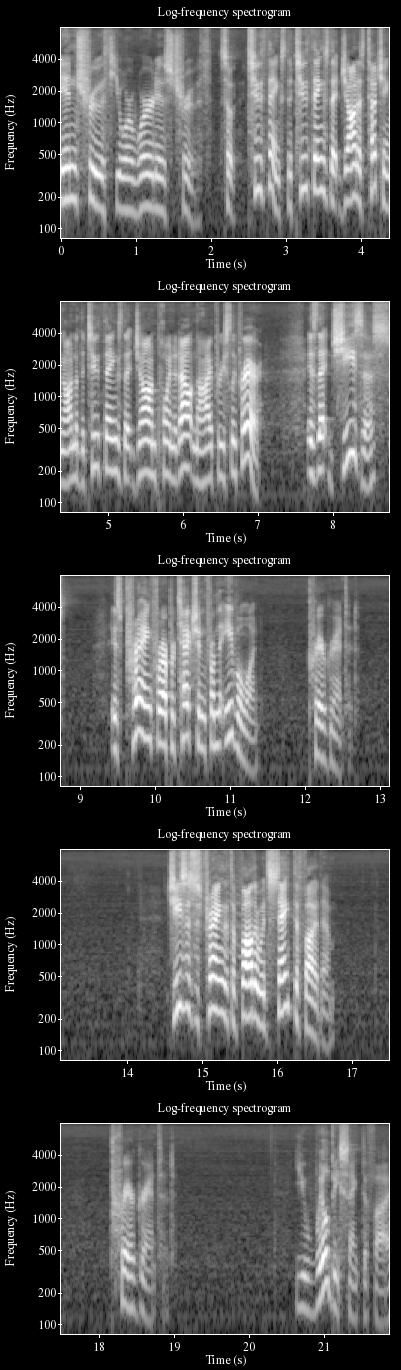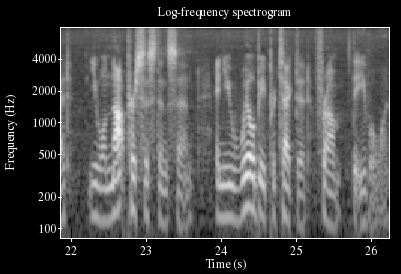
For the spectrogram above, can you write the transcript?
in truth, your word is truth. So, two things. The two things that John is touching on are the two things that John pointed out in the high priestly prayer is that Jesus is praying for our protection from the evil one. Prayer granted. Jesus is praying that the Father would sanctify them. Prayer granted. You will be sanctified, you will not persist in sin, and you will be protected from the evil one.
